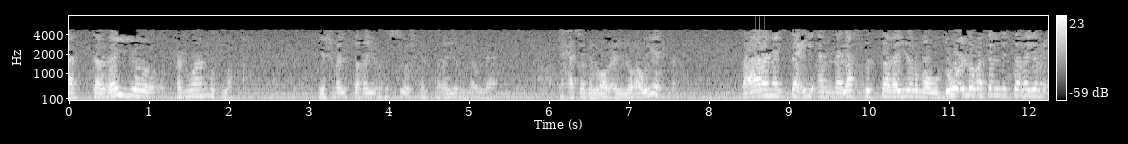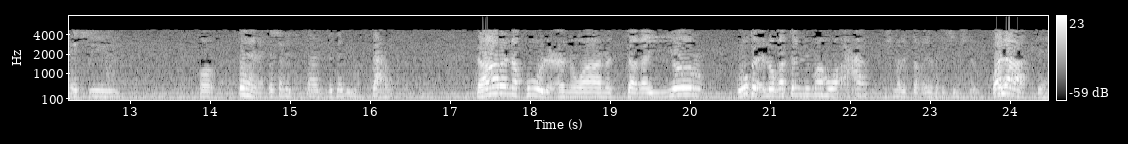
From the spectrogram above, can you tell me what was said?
التغير عنوان مطلق. يشمل التغير الحسي ويشمل التغير اللولاني. حسب الوضع اللغوي يشمل. تارة ندعي أن لفظ التغير موضوع لغة للتغير الحسي. انتهينا بس بدليل دعوة تارة نقول عنوان التغير وضع لغة لما هو أعام يشمل التغير؟ الحسي مشترك ولكن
